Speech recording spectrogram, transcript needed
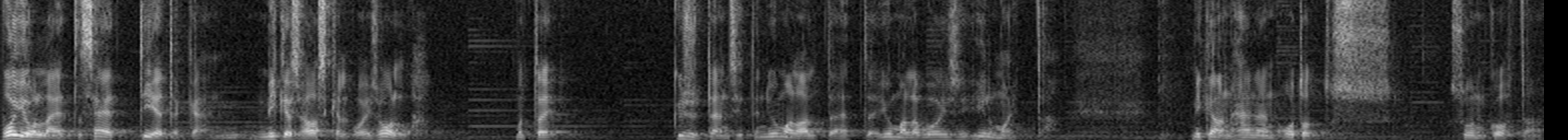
Voi olla, että sä et tietäkään, mikä se askel voisi olla, mutta kysytään sitten Jumalalta, että Jumala voisi ilmoittaa, mikä on hänen ototus sun kohtaan,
